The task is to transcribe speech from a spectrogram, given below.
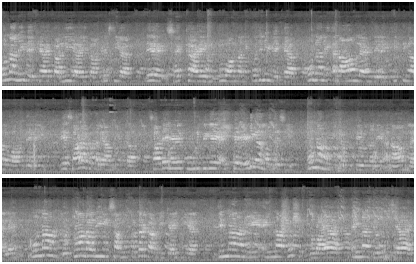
ਉਹਨਾਂ ਨੇ ਵੇਖਿਆ, ਇਹ ਅਕਾਲੀ ਆਏ ਕਾਂਗਰਸੀ ਆ, ਇਹ ਸਿੱਖ ਆਏ ਹਿੰਦੂ ਆ, ਉਹਨਾਂ ਨੇ ਕੁਝ ਨਹੀਂ ਵੇਖਿਆ। ਉਹਨਾਂ ਨੇ ਇਨਾਮ ਲੈਣ ਦੇ ਲਈ ਕੀਤੀਆਂ ਲਵਾਉਣ ਦੇ ਲਈ ਇਹ ਸਾਰਾ ਕਤਲੇਆਮ ਕੀਤਾ। ਸਾਡੇ ਜਿਹੜੇ ਪੂਰਬੀਏ ਇੱਥੇ ਰੇੜੀਆਂ ਲਾਉਂਦੇ ਸੀ, ਉਹਨਾਂ ਨੂੰ ਵੀ ਚੁੱਕ ਕੇ ਉਹਨਾਂ ਨੇ ਇਨਾਮ ਲੈ ਲਏ। ਉਹਨਾਂ ਲੋਕਾਂ ਦਾ ਵੀ ਸਾਨੂੰ ਕਦਰ ਕਰਨੀ ਚਾਹੀਦੀ ਹੈ। ਜਿਨ੍ਹਾਂ ਨੇ ਇੰਨਾ ਕੁਝ ਗਵਾਇਆ, ਇੰਨਾ ਜ਼ੁਲਮ ਸਿਆ ਹੈ,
